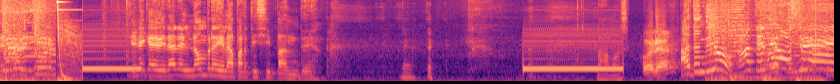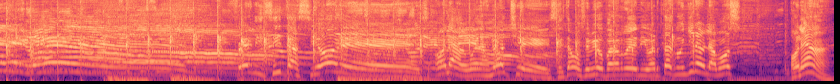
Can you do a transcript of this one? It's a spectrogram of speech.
Es el turno. Tiene que adivinar el nombre de la participante. Vamos. Hola. ¿Atendió? ¡Atendió! ¡Sí! ¡Felicitaciones! Hola, buenas noches. Estamos en vivo para Radio Libertad. ¿Con quién hablamos? Hola.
